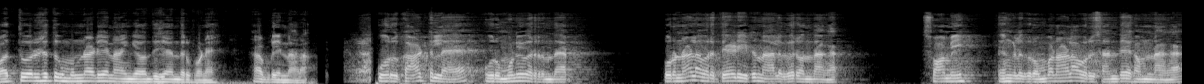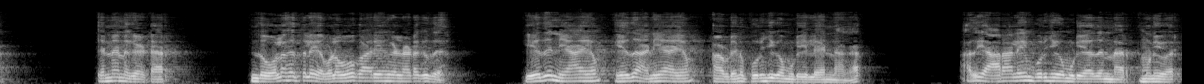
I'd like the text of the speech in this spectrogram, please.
பத்து வருஷத்துக்கு முன்னாடியே நான் இங்கே வந்து சேர்ந்துருப்பேனே அப்படின்னாராம். ஒரு காட்டில் ஒரு முனிவர் இருந்தார். ஒரு நாள் அவரை தேடிட்டு நாலு பேர் வந்தாங்க. சுவாமி எங்களுக்கு ரொம்ப நாளாக ஒரு சந்தேகம்னாங்க. என்னன்னு கேட்டார். இந்த உலகத்தில் எவ்வளவோ காரியங்கள் நடக்குது. எது நியாயம் எது அநியாயம் அப்படின்னு புரிஞ்சுக்க முடியலன்னாங்க. அது யாராலையும் புரிஞ்சுக்க முடியாதுன்னார் முனிவர்.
